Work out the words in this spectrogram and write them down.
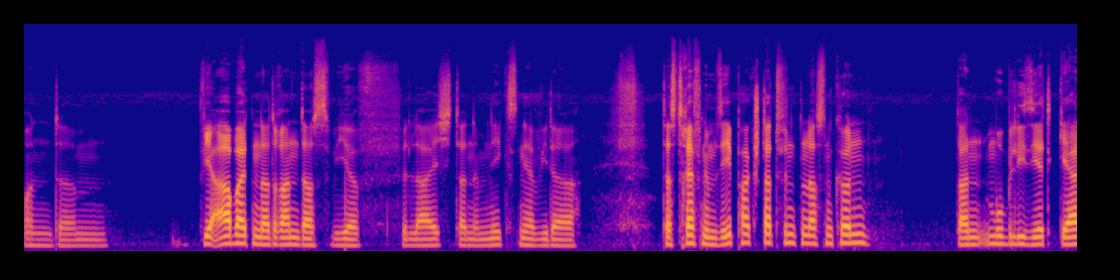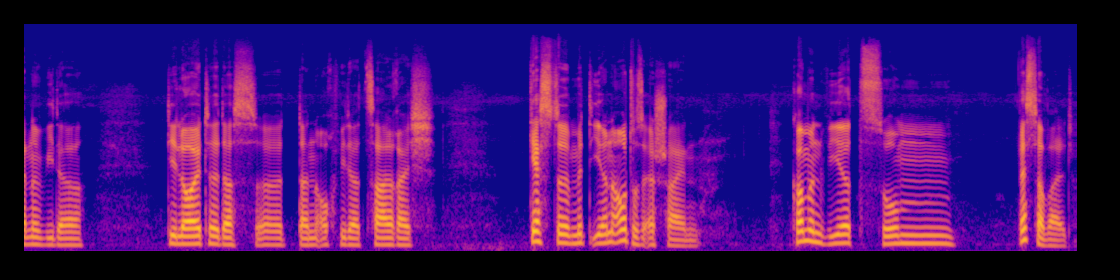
Und ähm, wir arbeiten daran, dass wir vielleicht dann im nächsten Jahr wieder das Treffen im Seepark stattfinden lassen können. Dann mobilisiert gerne wieder die Leute, dass äh, dann auch wieder zahlreich Gäste mit ihren Autos erscheinen. Kommen wir zum Westerwald.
